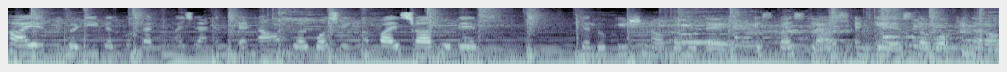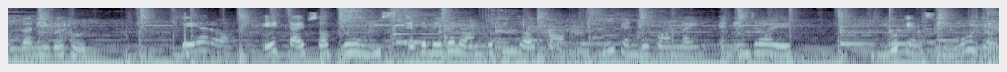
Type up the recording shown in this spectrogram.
Hi everybody, welcome back to my channel and now you are watching a 5 star hotel. The location of the hotel is first class and guests love walking around the neighborhood. There are 8 types of rooms available on booking.com. You can book online and enjoy it. You can see more than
